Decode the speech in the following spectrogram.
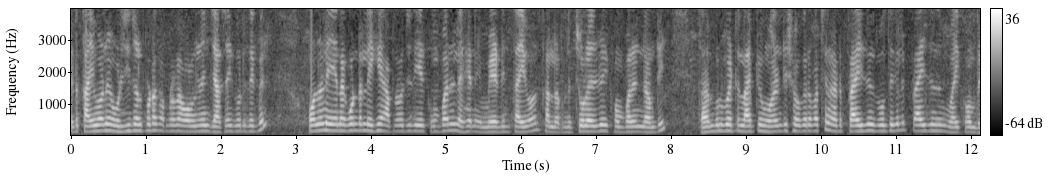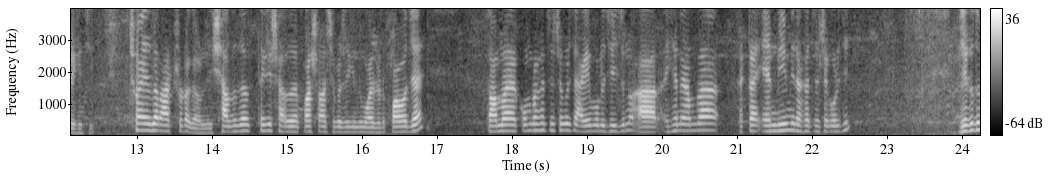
এটা তাইওয়ানের অরিজিনাল প্রোডাক্ট আপনারা অনলাইনে যাচাই করে দেখবেন। অনলাইনে এনাকোনটা লিখে আপনারা যদি এর কোম্পানি লেখেন মেড ইন তাইওয়ান তাহলে আপনার চলে আসবে এই কোম্পানির নামটি। তো আমি বলব এটা লাইফ টাইম ওয়ারেন্টি সহকারে পাচ্ছেন। আর প্রাইস বলতে গেলে প্রাইস ভাই কম রেখেছি। ছয় হাজার আটশো টাকা অনলি সাত হাজার থেকে সাত হাজার পাঁচশো আশেপাশে কিন্তু মার্কেটে পাওয়া যায়। তো আমরা কম রাখার চেষ্টা করেছি আগে বলেছি এই জন্য। আর এখানে আমরা একটা এনভিএমই রাখার চেষ্টা করেছি। যেহেতু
